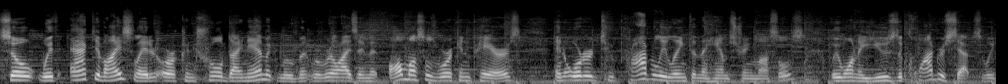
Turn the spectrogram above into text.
so with active isolated or controlled dynamic movement we're realizing that all muscles work in pairs in order to properly lengthen the hamstring muscles, we want to use the quadriceps. So we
